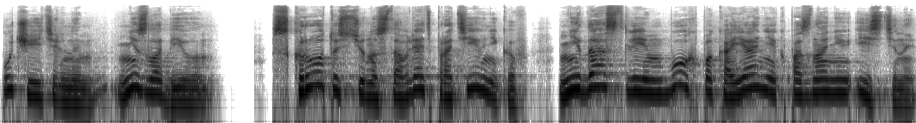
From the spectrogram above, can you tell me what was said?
учительным, незлобивым, с кротостью наставлять противников, не даст ли им Бог покаяние к познанию истины,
